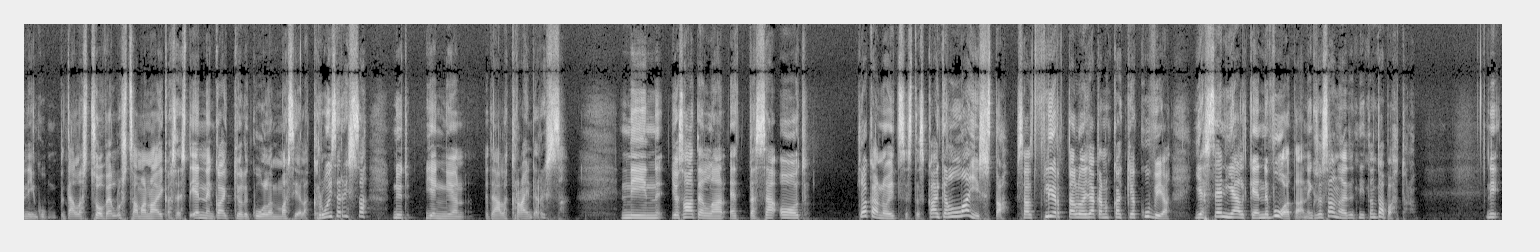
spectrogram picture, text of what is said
niin kuin tällaista sovellusta samanaikaisesti. Ennen kaikki oli kuulemma siellä Cruiserissa. Nyt jengi on täällä Grinderissa. Niin jos ajatellaan, että sä oot jakanut itsestäsi kaikenlaista. Sä oot flirttailu ja jakanut kaikkia kuvia ja sen jälkeen ne vuotaa, niin kuin sä sanoit, että niitä on tapahtunut. Niin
